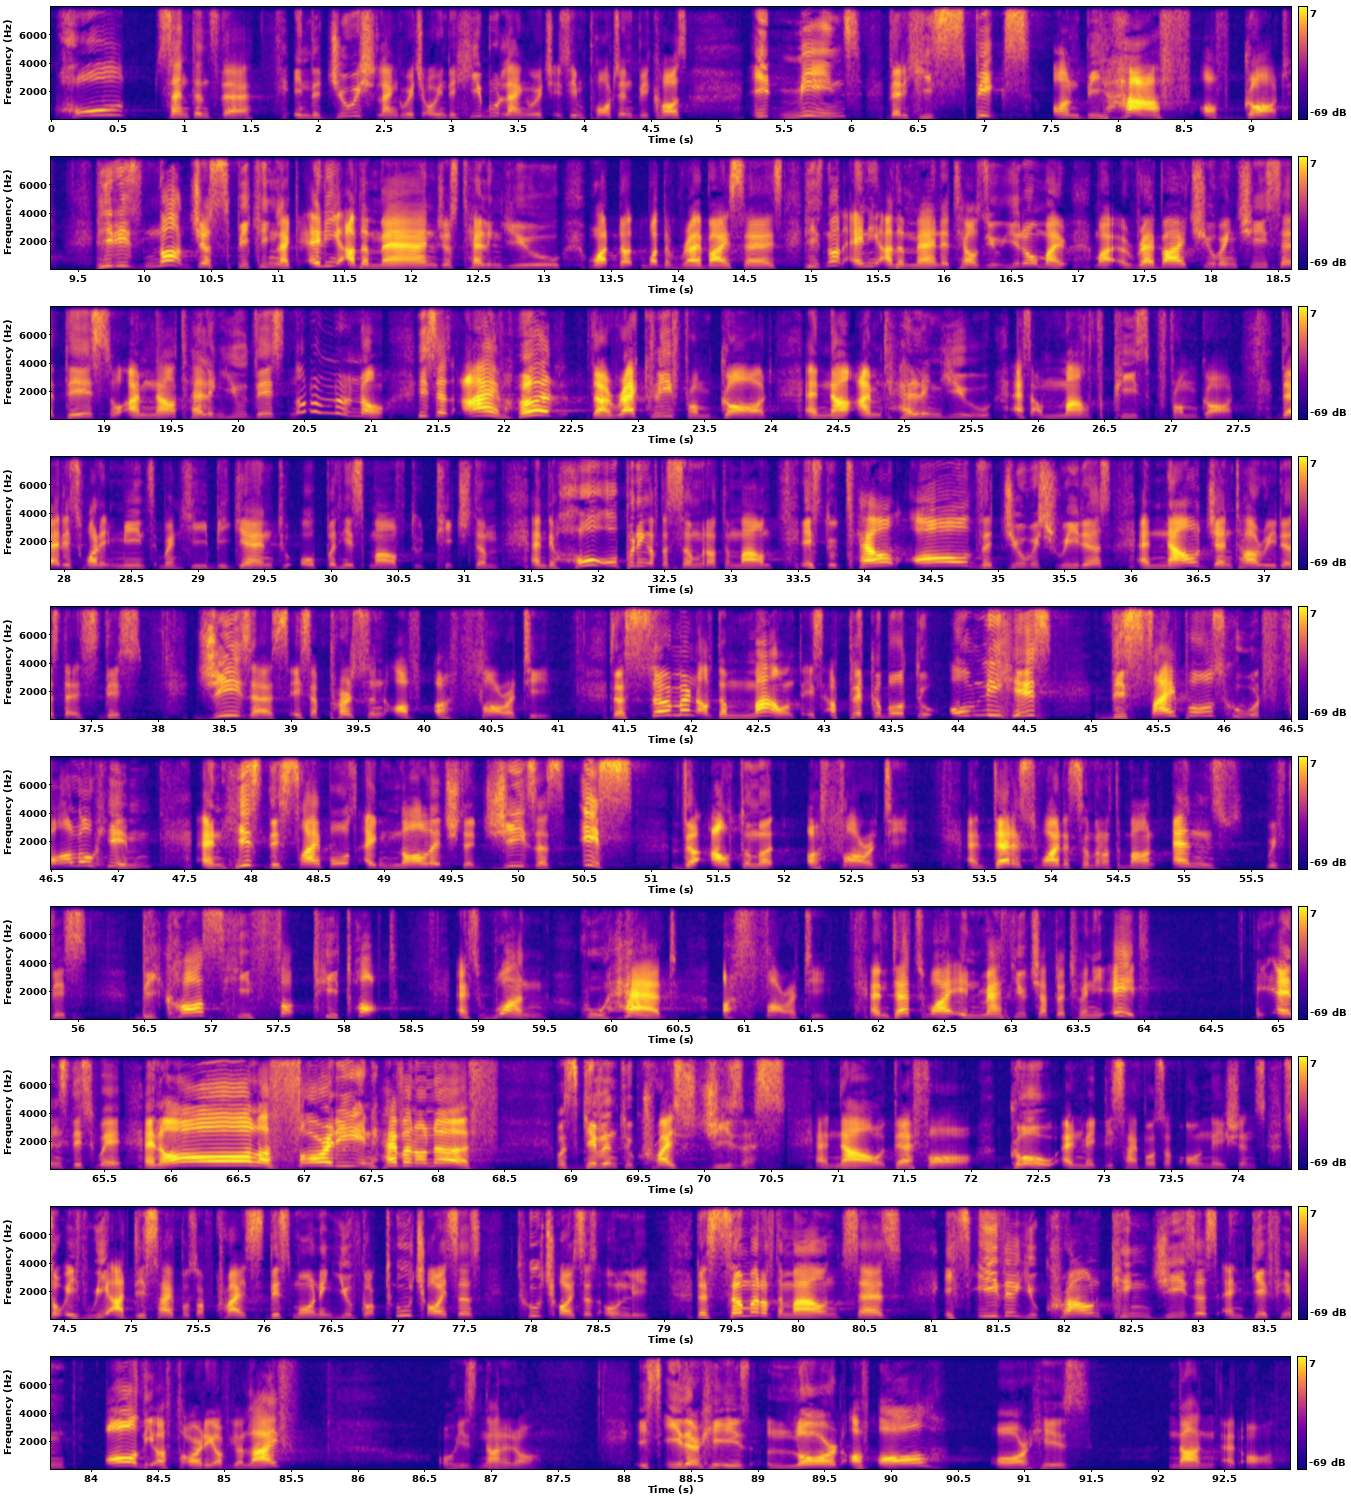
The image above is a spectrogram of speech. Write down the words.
whole sentence there in the Jewish language or in the Hebrew language is important because it means that he speaks on behalf of God. He is not just speaking like any other man, just telling you what the, what the rabbi says. He's not any other man that tells you, you know, my, my Rabbi Chew Weng Chee said this, so I'm now telling you this. No, no, no, no. He says, I've heard directly from God, and now I'm telling you as a mouthpiece from God. That is what it means when he began to open his mouth to teach them. And the whole opening of the Sermon of the Mount is to tell all the Jewish readers and now Gentile readers that is this Jesus is a person of authority. The Sermon of the Mount is applicable to only his disciples who would follow him, and his disciples acknowledge that Jesus is the ultimate authority. And that is why the Sermon on the Mount ends with this because he, thought, he taught as one who had authority. And that's why in Matthew chapter 28, it ends this way And all authority in heaven on earth was given to Christ Jesus. And now, therefore, go and make disciples of all nations. So, if we are disciples of Christ, this morning you've got two choices, two choices only. The Sermon of the Mount says it's either you crown King Jesus and give him all the authority of your life, or he's none at all. It's either he is Lord of all, or he is none at all.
